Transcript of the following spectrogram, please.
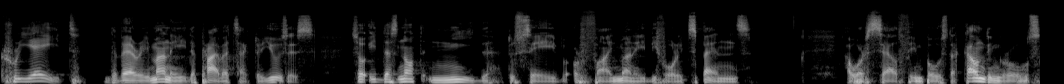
create the very money the private sector uses. So it does not need to save or find money before it spends. Our self imposed accounting rules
